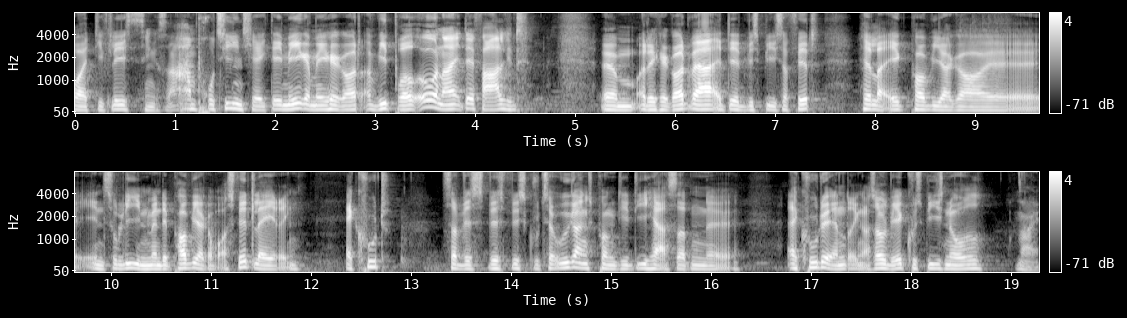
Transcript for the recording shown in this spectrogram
Hvor at de fleste tænker sådan, ah, en proteinshake, det er mega, mega godt, og hvidt brød, åh oh, nej, det er farligt. Um, og det kan godt være, at det, at vi spiser fedt, heller ikke påvirker øh, insulin, men det påvirker vores fedtlagring akut. Så hvis, hvis vi skulle tage udgangspunkt i de her sådan øh, akutte ændringer, så ville vi ikke kunne spise noget. Nej.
